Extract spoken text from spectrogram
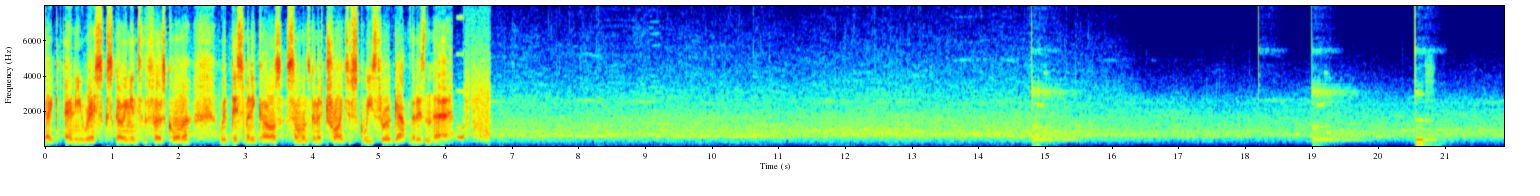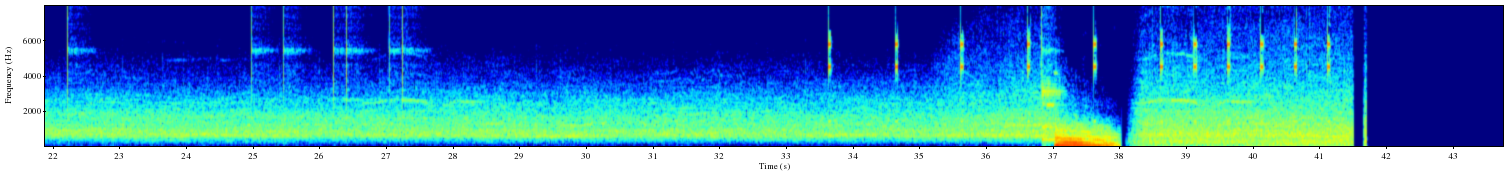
Take any risks going into the first corner. With this many cars, someone's going to try to squeeze through a gap that isn't there.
